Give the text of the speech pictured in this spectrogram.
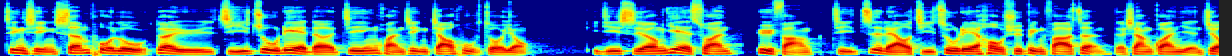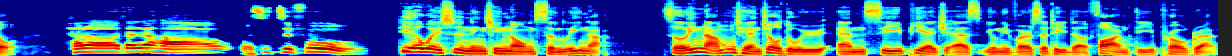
进行深铺路对于脊柱裂的基因环境交互作用，以及使用叶酸预防及治疗脊柱裂后续并发症的相关研究。Hello，大家好，我是志富。第二位是林晴农 Selina，Selina 目前就读于 MCPHS University 的 PharmD Program。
